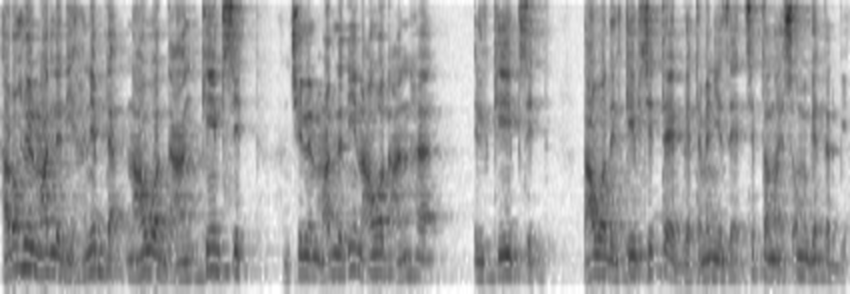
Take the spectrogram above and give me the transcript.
هروح للمعادلة دي. هنبدأ نعوض عن K ب 6 هنشيل المعادلة دي. نعوض عنها ال K ب 6 تعوض ال K ب 6 يبقى 8 زائد 6 ناقص أوميجا تربيع.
